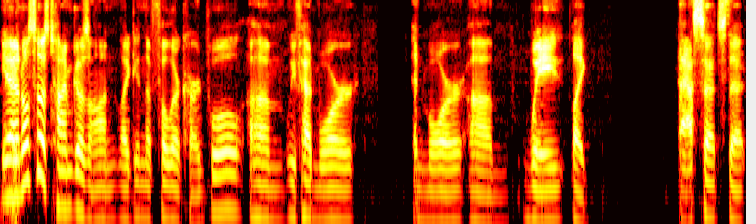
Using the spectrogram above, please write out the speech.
Yeah, and also as time goes on, like in the fuller card pool, um, we've had more and more um, way like assets that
